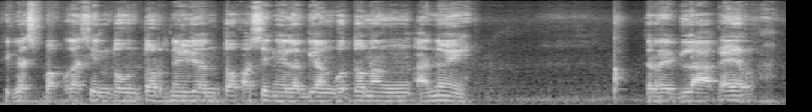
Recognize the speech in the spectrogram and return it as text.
Tigas baklasin tong tornilyon to kasi nilagyan ko to ng ano eh Red Locker.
